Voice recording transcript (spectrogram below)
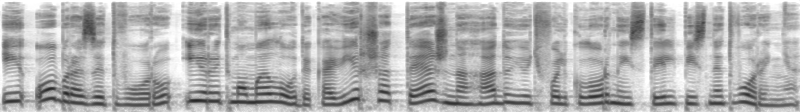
І образи твору, і ритмомелодика вірша теж нагадують фольклорний стиль піснетворення,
